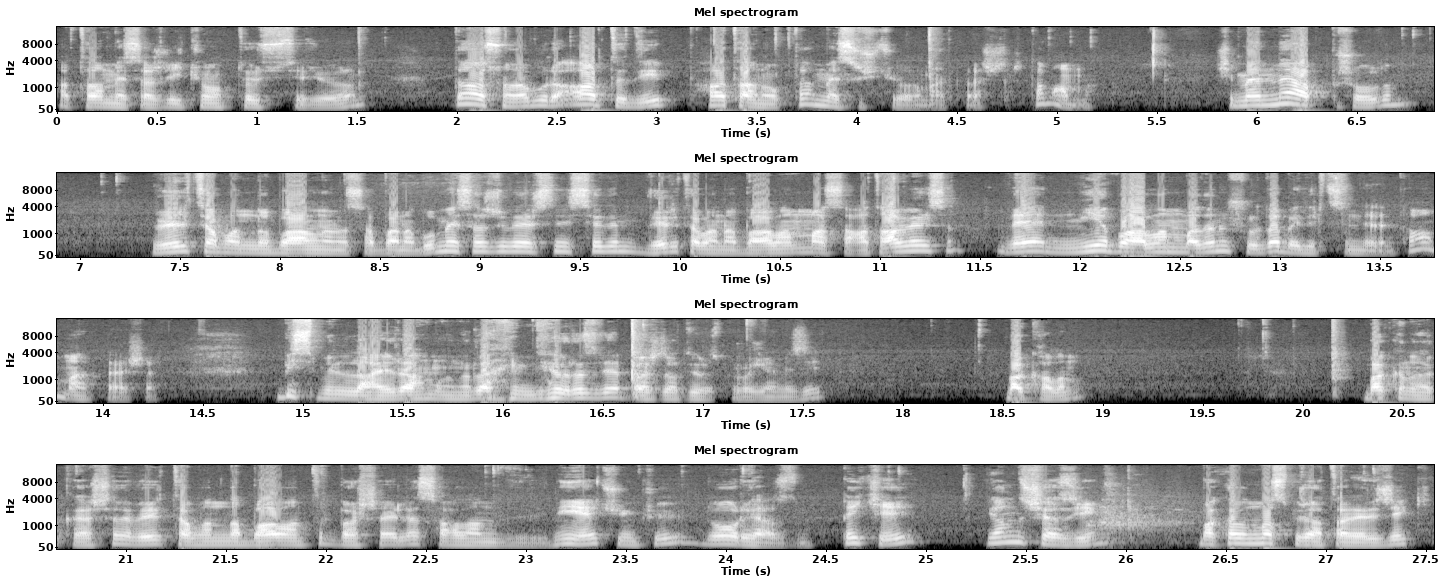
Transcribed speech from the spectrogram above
Hata mesajı iki nokta üst. Daha sonra burada artı deyip hata nokta mesaj diyorum arkadaşlar. Tamam mı? Şimdi ben ne yapmış oldum? Veri tabanına bağlanırsa bana bu mesajı versin istedim. Veri tabanına bağlanmazsa hata versin. Ve niye bağlanmadığını şurada belirtsin dedim. Tamam mı arkadaşlar? Bismillahirrahmanirrahim diyoruz ve başlatıyoruz projemizi. Bakalım. Bakın arkadaşlar veri tabanına bağlantı başarıyla sağlandı dedi. Niye? Çünkü doğru yazdım. Peki yanlış yazayım. Bakalım nasıl bir hata verecek.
